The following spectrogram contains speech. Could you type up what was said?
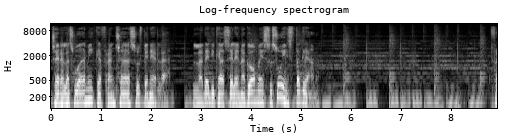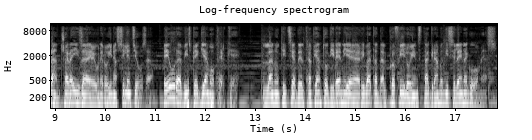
c'era la sua amica Francia a sostenerla. La dedica a Selena Gomez su Instagram. Francia Raisa è un'eroina silenziosa, e ora vi spieghiamo perché. La notizia del trapianto di reni è arrivata dal profilo Instagram di Selena Gomez.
